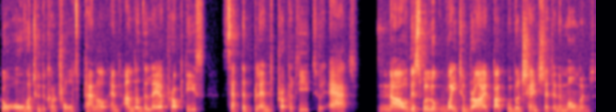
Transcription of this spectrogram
Go over to the Controls panel and under the Layer Properties, set the Blend property to Add. Now this will look way too bright, but we will change that in a moment.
